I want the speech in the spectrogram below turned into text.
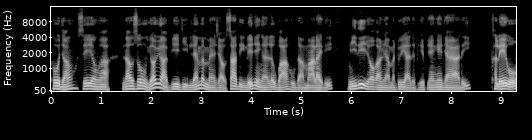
ထို့ကြောင့်ဆေးရုံကနောက်ဆုံးရော့ရွပြေးကြီးလမ်းမမှန်လျှောက်စသည့်လေးချိန်ကန်လုပ်ပါဟုသာမှားလိုက်သည်မြည်သည့်ယောဂများမတွေ့ရသဖြင့်ပြန်ခင်းကြရသည်ခလေးကို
